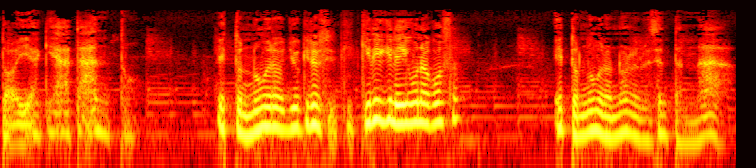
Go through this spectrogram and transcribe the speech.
todavía queda tanto estos números, yo quiero ¿quiere que le diga una cosa? Estos números no representan nada.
